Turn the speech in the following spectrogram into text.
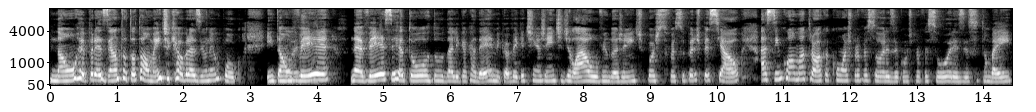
não representa totalmente o que é o Brasil nem um pouco. Então, ver né, ver esse retorno da Liga Acadêmica, ver que tinha gente de lá ouvindo a gente, poxa, isso foi super especial. Assim como a troca com as professoras e com os professores, isso também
